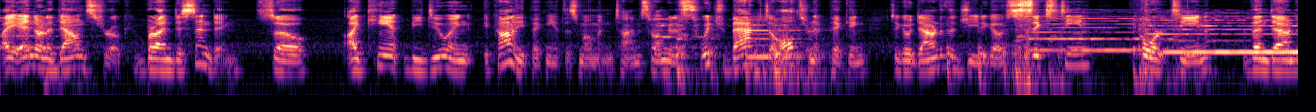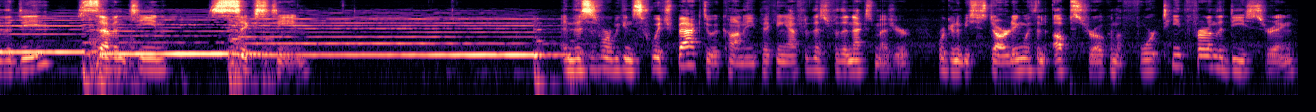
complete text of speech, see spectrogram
I end on a downstroke, but I'm descending. So I can't be doing economy picking at this moment in time. So I'm going to switch back to alternate picking to go down to the G to go 16, 14, then down to the D, 17, 16. And this is where we can switch back to economy picking after this for the next measure. We're going to be starting with an upstroke on the 14th fret on the D string.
